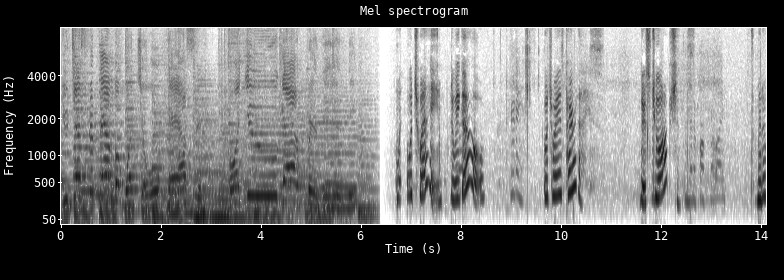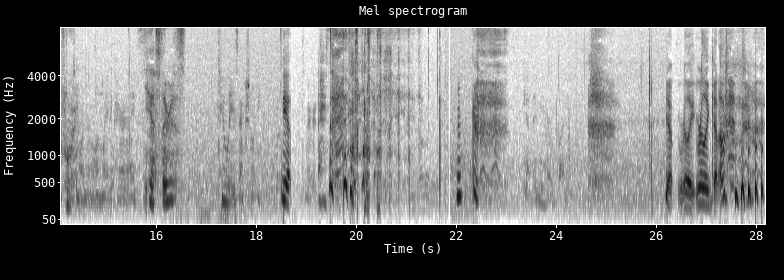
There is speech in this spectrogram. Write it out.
you just remember what your old past said. Boy, you got a friend in me. Wh- which way do we go? Paradise. Which way is paradise? There's two options. Metaphor for life. It's a metaphor. More than one way to paradise. Yes, there is. Two ways actually Yep. to paradise. Get in here, buddy. Yep, really, really get up it.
